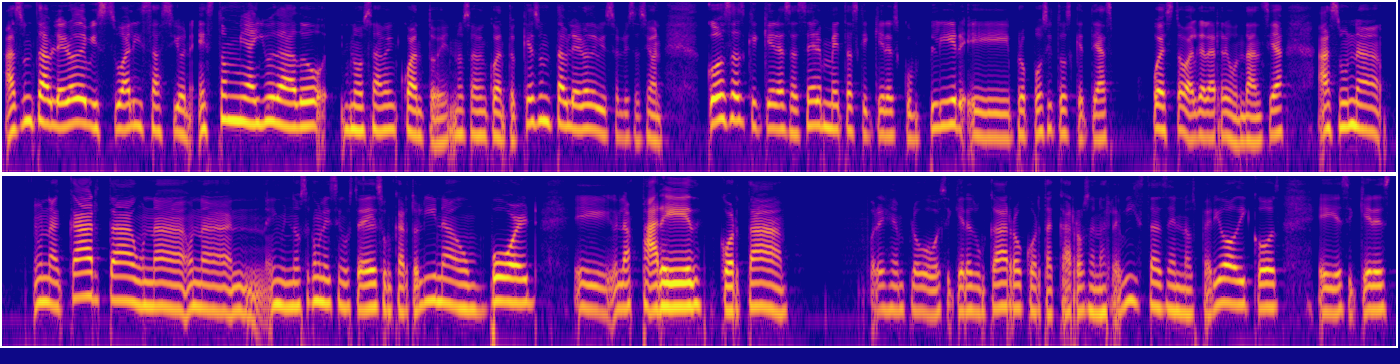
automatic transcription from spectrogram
Haz un tablero de visualización. Esto me ha ayudado, no saben cuánto, ¿eh? No saben cuánto. ¿Qué es un tablero de visualización? Cosas que quieras hacer, metas que quieres cumplir, eh, propósitos que te has puesto, valga la redundancia. Haz una una carta, una, una, no sé cómo le dicen ustedes, un cartolina, un board, eh, una pared, corta por ejemplo, si quieres un carro, corta carros en las revistas, en los periódicos, eh, si quieres,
